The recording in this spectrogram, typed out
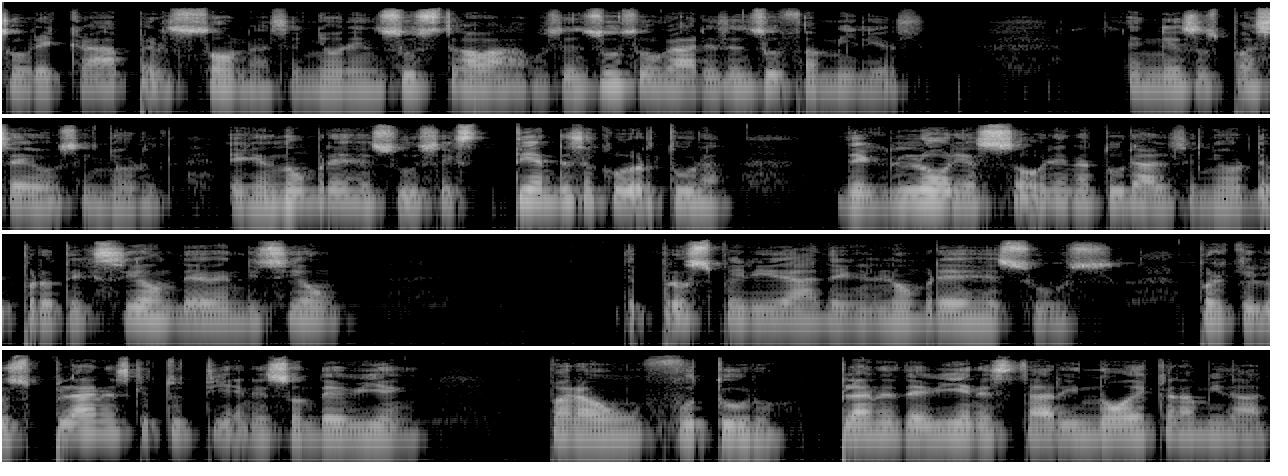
sobre cada persona, Señor, en sus trabajos, en sus hogares, en sus familias, en esos paseos, Señor. En el nombre de Jesús, extiende esa cobertura de gloria sobrenatural, Señor, de protección, de bendición, de prosperidad en el nombre de Jesús. Porque los planes que tú tienes son de bien para un futuro, planes de bienestar y no de calamidad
